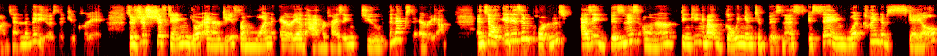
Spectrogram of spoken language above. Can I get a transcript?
content and the videos that you create. So, it's just shifting your energy from one area of advertising to the next area. And so, it is important as a business owner thinking about going into business is saying, what kind of scale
